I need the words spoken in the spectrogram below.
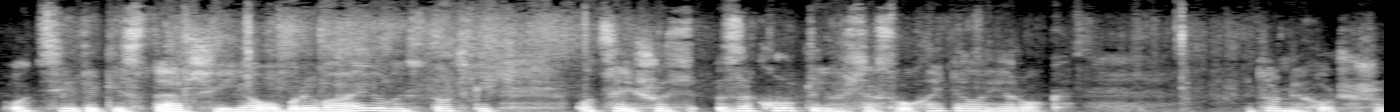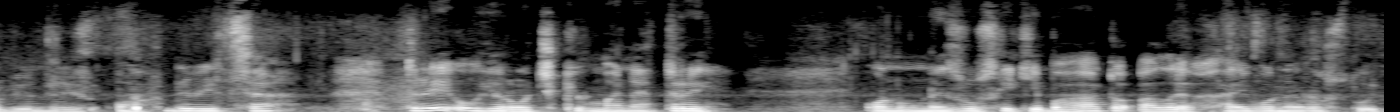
Оці такі старші я обриваю листочки. Оцей щось закрутився, слухайте, огірок. То не хочу, щоб він різ. О, дивіться. Три огірочки в мене, три. Он внизу скільки багато, але хай вони ростуть.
